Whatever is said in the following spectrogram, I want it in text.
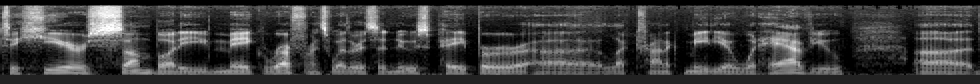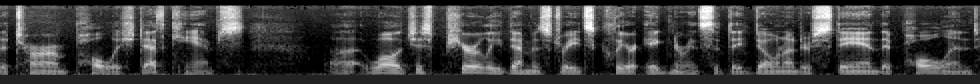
to hear somebody make reference, whether it's a newspaper, uh, electronic media, what have you, uh, the term Polish death camps, uh, well, it just purely demonstrates clear ignorance that they don't understand that Poland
